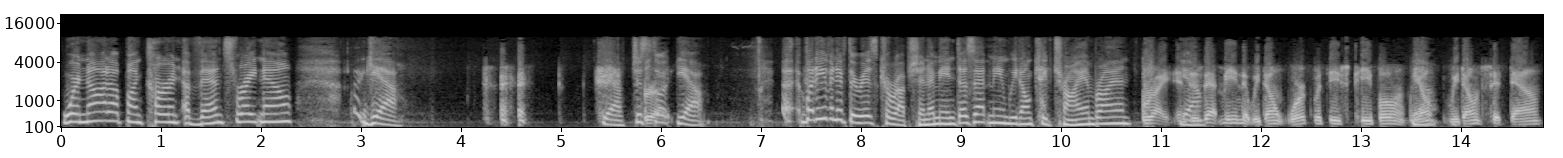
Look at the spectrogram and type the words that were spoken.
we're not up on current events right now. Yeah. yeah, just right. so, yeah. But even if there is corruption, I mean, does that mean we don't keep trying, Brian? Right. And yeah. does that mean that we don't work with these people and we yeah. don't we don't sit down?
